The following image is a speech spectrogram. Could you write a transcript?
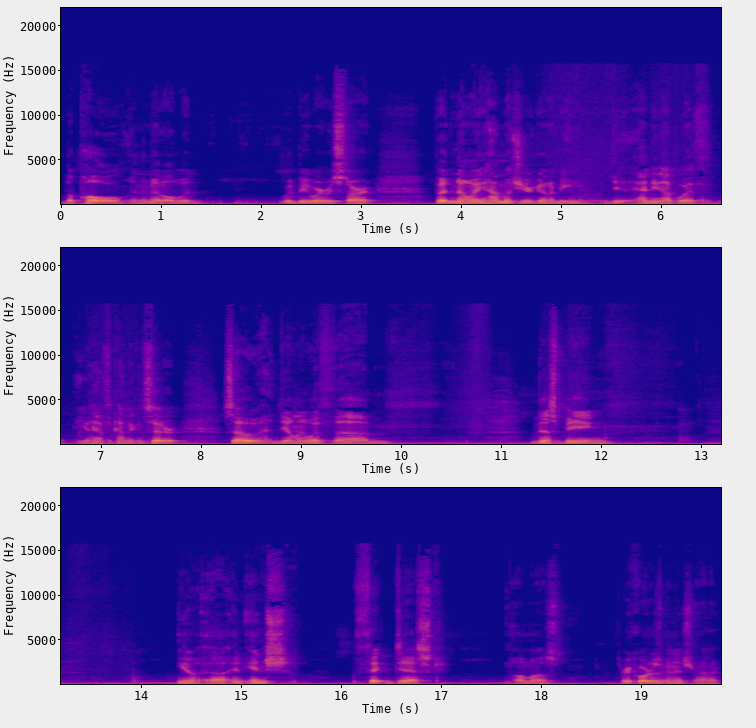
the pole in the middle would would be where we start. But knowing how much you're going to be ending up with, you have to kind of consider. So dealing with um, this being, you know, uh, an inch thick disc, almost three quarters of an inch rather.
